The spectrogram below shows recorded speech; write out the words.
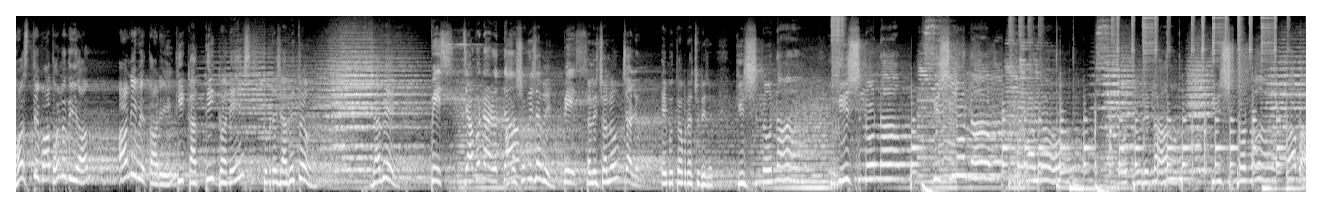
হস্তে বাঁধন দিয়া আনিবে তারে। কি কার্তিক গণেশ তোমরা যাবে তো? যাবে? বেশ যাব না রোদ্দা। আমার সঙ্গে যাবে? বেশ। তাহলে চলো। চলো। এই মুহূর্তে আমরা ছুটে যাই। কৃষ্ণ নাম কৃষ্ণ নাম কৃষ্ণ নাম বলো। মধুর নাম কৃষ্ণ নাম বাবা।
